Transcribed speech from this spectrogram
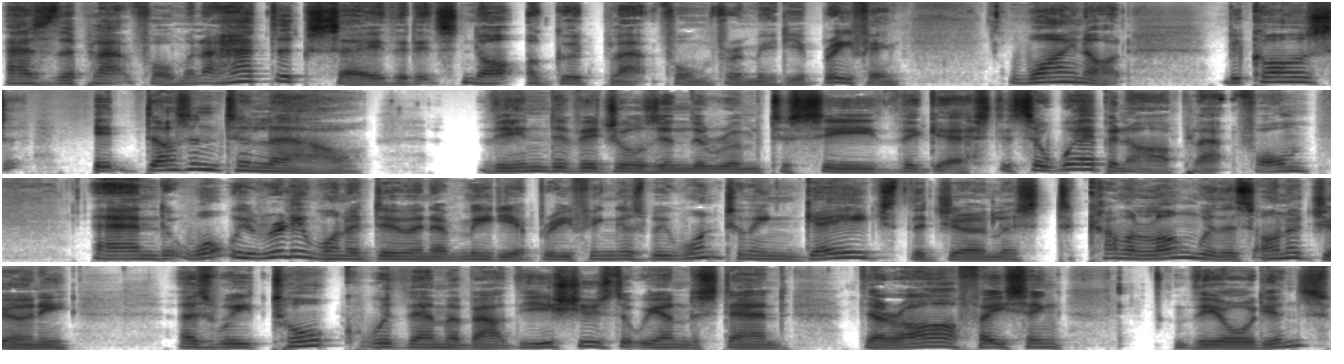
as the platform. And I had to say that it's not a good platform for a media briefing. Why not? Because it doesn't allow the individuals in the room to see the guest. It's a webinar platform. And what we really want to do in a media briefing is we want to engage the journalist to come along with us on a journey as we talk with them about the issues that we understand there are facing the audience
